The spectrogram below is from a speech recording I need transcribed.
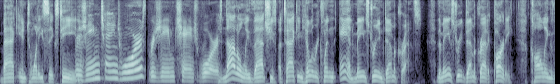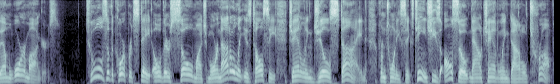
back in 2016. Regime change wars. Regime change wars. Not only that, she's attacking Hillary Clinton and mainstream Democrats. The mainstream Democratic Party calling them warmongers. Tools of the corporate state. Oh, there's so much more. Not only is Tulsi channeling Jill Stein from 2016, she's also now channeling Donald Trump,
